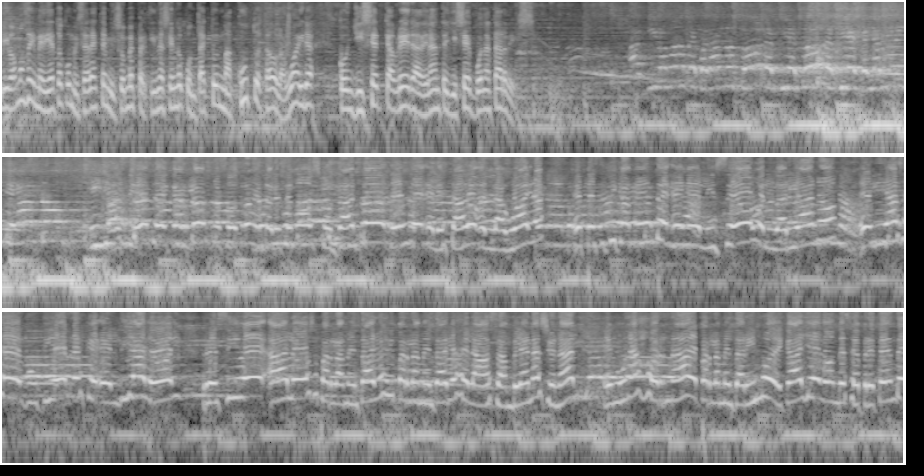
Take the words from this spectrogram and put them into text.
Y vamos de inmediato a comenzar esta emisión vespertina haciendo contacto en Macuto, Estado de La Guaira, con Gisette Cabrera. Adelante, Gisette, buenas tardes. Aquí vamos a prepararnos todos de pie, todos de pie, que ya vienen llegando. Y ya Así es, Carlos, nosotros establecemos contacto el estado de La Guaira, específicamente en el Liceo Bolivariano Elías Gutiérrez, que el día de hoy recibe a los parlamentarios y parlamentarias de la Asamblea Nacional en una jornada de parlamentarismo de calle donde se pretende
